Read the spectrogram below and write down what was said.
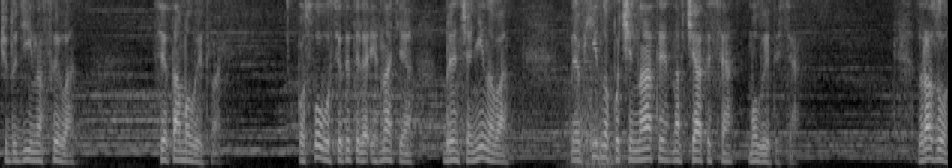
чудодійна сила, свята молитва. По слову святителя Ігнатія Брянчанінова, необхідно починати навчатися молитися. Зразу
